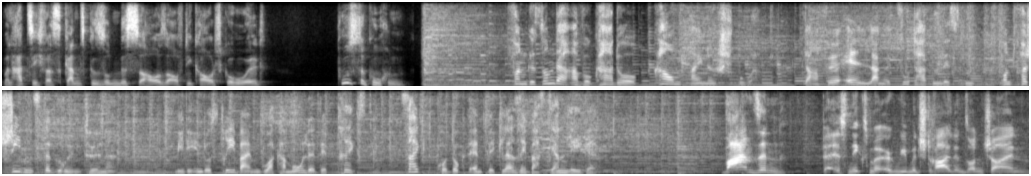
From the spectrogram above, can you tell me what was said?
man hat sich was ganz Gesundes zu Hause auf die Couch geholt. Pustekuchen. Von gesunder Avocado kaum eine Spur. Dafür ellenlange Zutatenlisten und verschiedenste Grüntöne. Wie die Industrie beim Guacamole-Dip trickst, zeigt Produktentwickler Sebastian Lege. Wahnsinn! Da ist nichts mehr irgendwie mit strahlendem Sonnenschein,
